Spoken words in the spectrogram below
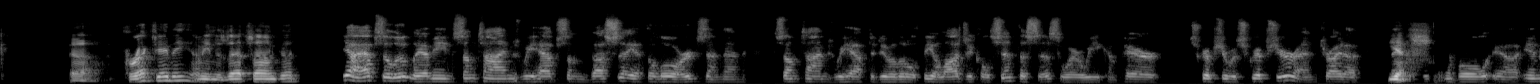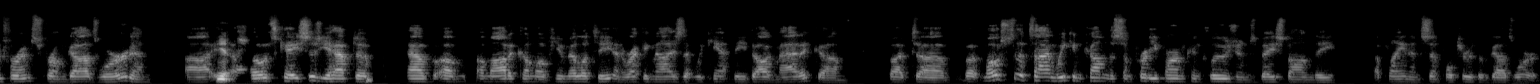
Uh, correct, JB? I mean, does that sound good? Yeah, absolutely. I mean, sometimes we have some thus saith the Lord's, and then sometimes we have to do a little theological synthesis where we compare scripture with scripture and try to yes reasonable uh, inference from God's word. And uh, in yes. those cases, you have to have um, a modicum of humility and recognize that we can't be dogmatic. Um, but uh, but most of the time, we can come to some pretty firm conclusions based on the plain and simple truth of God's word.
